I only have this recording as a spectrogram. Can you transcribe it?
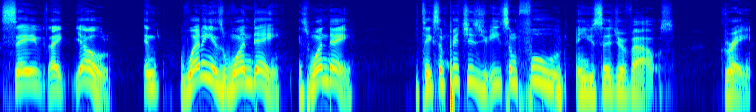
save, like yo, and wedding is one day. It's one day. You take some pictures, you eat some food, and you said your vows. Great.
